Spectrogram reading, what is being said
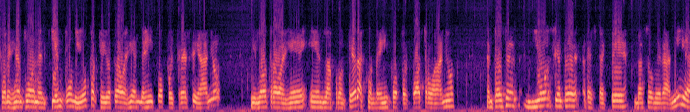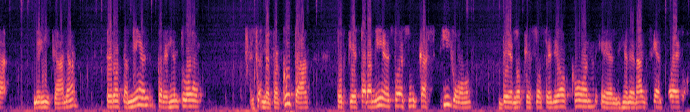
por ejemplo, en el tiempo mío, porque yo trabajé en México por 13 años y luego trabajé en la frontera con México por cuatro años. Entonces, yo siempre respeté la soberanía mexicana, pero también, por ejemplo, me preocupa porque para mí esto es un castigo de lo que sucedió con el general Cienfuegos.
